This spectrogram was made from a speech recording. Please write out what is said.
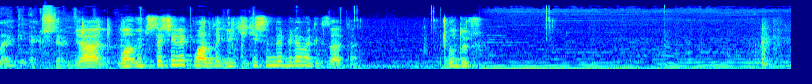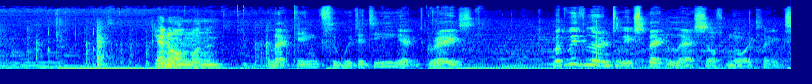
Leg extended. Ya ulan 3 seçenek vardı. İlk ikisini de bilemedik zaten. Budur. Gene olmadı. Hmm, Lacking fluidity and grace. But we've learned to expect less of Nordlings.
